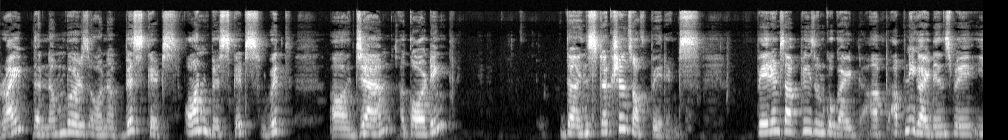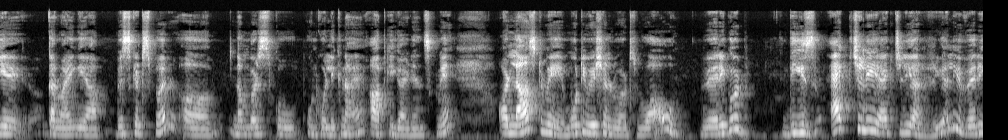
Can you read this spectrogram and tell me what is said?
write the numbers on a biscuits on biscuits with uh, jam according the instructions of parents. Parents आप प्लीज़ उनको गाइड आप अपनी गाइडेंस में ये करवाएँगे आप बिस्किट्स पर नंबर्स को उनको लिखना है आपकी गाइडेंस में। और लास्ट में motivational words wow very good these actually actually are really very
